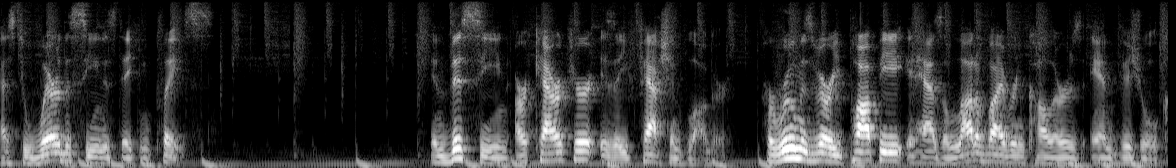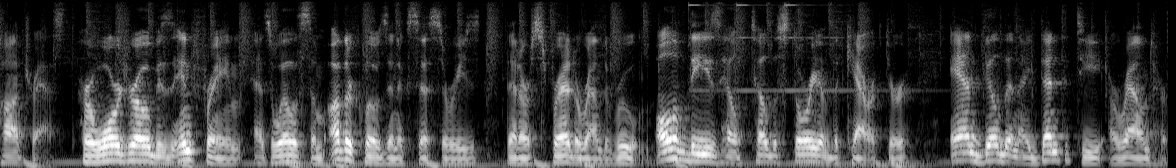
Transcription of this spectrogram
as to where the scene is taking place. In this scene, our character is a fashion vlogger. Her room is very poppy, it has a lot of vibrant colors and visual contrast. Her wardrobe is in frame as well as some other clothes and accessories that are spread around the room. All of these help tell the story of the character and build an identity around her.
